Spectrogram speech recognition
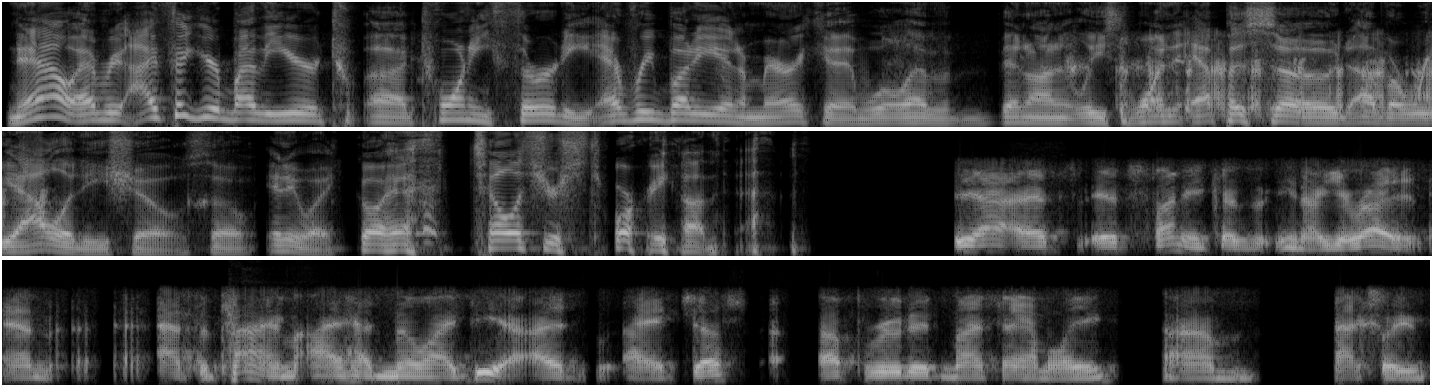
Now every I figure by the year t- uh, 2030, everybody in America will have been on at least one episode of a reality show. So anyway, go ahead, tell us your story on that. Yeah, it's it's funny because you know you're right, and at the time I had no idea. I I had just uprooted my family. Um, actually,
